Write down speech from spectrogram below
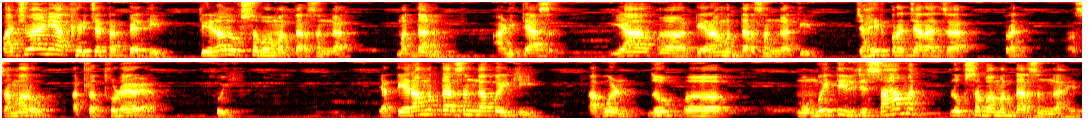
पाचव्या आणि अखेरच्या टप्प्यातील तेरा लोकसभा मतदारसंघात मतदान होईल. आणि त्यास या तेरा मतदारसंघातील जाहीर प्रचाराचा प्र समारोप आता थोड्या वेळात होईल. या तेरा मतदारसंघापैकी आपण जो मुंबईतील जे सहा मत लोकसभा मतदारसंघ आहेत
